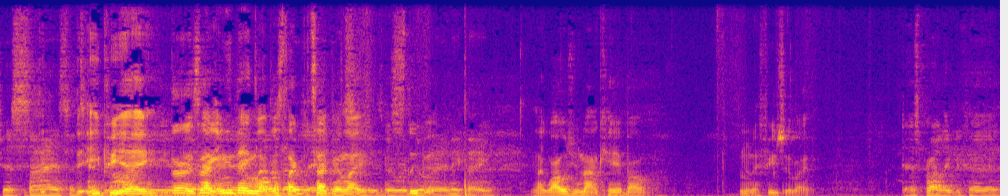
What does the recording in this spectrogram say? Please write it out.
just science and The EPA, no, it's like anything, like, just like protecting, like, agencies that it's were stupid. Anything. like why would you not care about you know the future? Like That's probably because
